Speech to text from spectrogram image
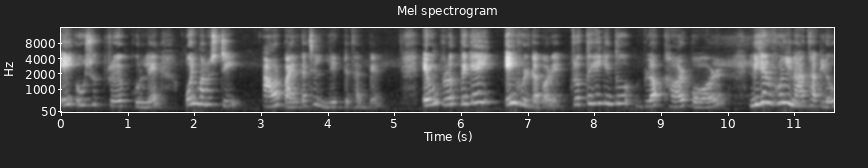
এই ঔষধ প্রয়োগ করলে ওই মানুষটি আমার পায়ের কাছে লেপটে থাকবে। এবং প্রত্যেকেই এই ভুলটা করে। প্রত্যেকেই কিন্তু ব্লক খাওয়ার পর নিজের ভুল না থাকলেও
